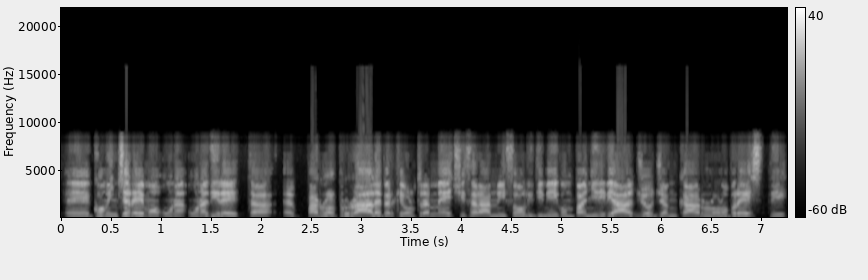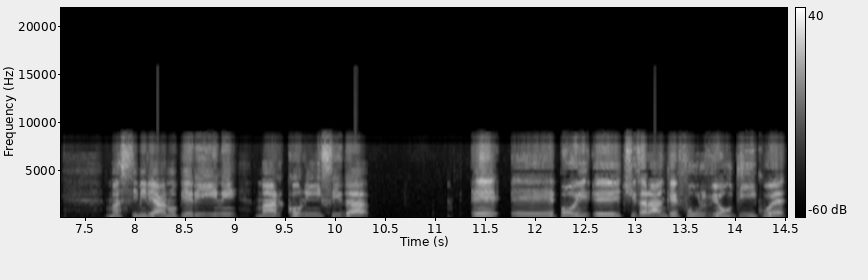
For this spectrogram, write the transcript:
eh, cominceremo una, una diretta. Eh, parlo al plurale perché oltre a me ci saranno i soliti miei compagni di viaggio, Giancarlo Lopresti, Massimiliano Pierini, Marco Nisida, e, e poi eh, ci sarà anche Fulvio Utique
